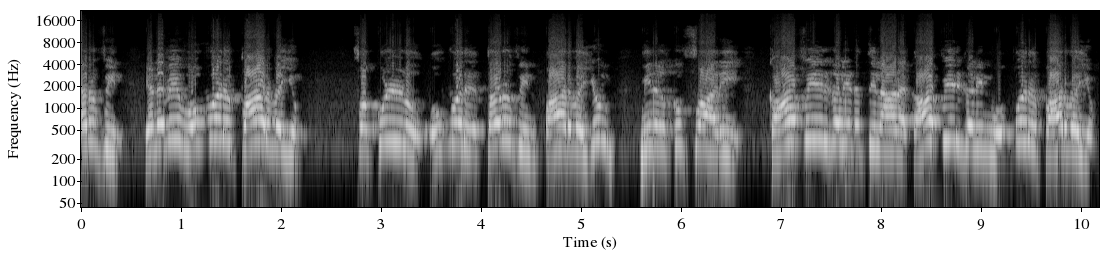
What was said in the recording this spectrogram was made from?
தருஃபின். எனவே ஒவ்வொரு பார்வையும் ஒவ்வொரு தருஃபின் பார்வையும் மினல் குஃபாரி. காபீர்களிடத்திலான காபீர்களின் ஒவ்வொரு பார்வையும்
